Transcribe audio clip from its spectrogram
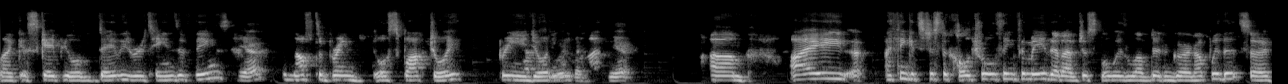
like escape your daily routines of things, Yeah, enough to bring or spark joy, bring you joy. Yeah, Um, I I think it's just a cultural thing for me that I've just always loved it and grown up with it. So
